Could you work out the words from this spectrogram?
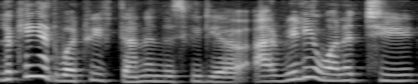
Looking at what we've done in this video, I really wanted to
